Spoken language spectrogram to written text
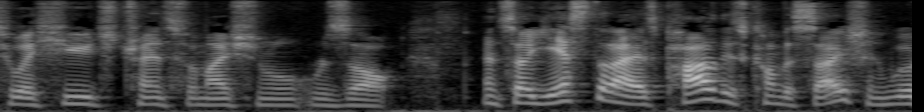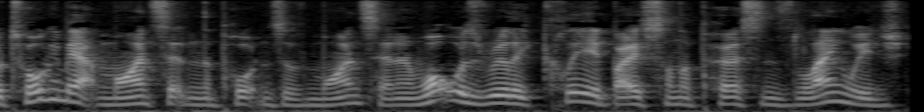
to a huge transformational result. And so, yesterday, as part of this conversation, we were talking about mindset and the importance of mindset. And what was really clear based on the person's language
